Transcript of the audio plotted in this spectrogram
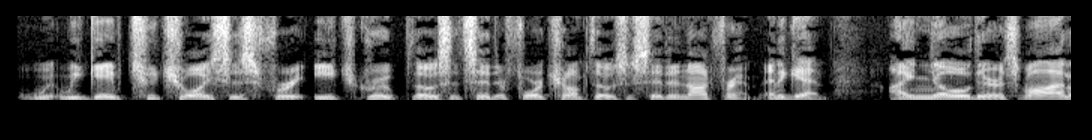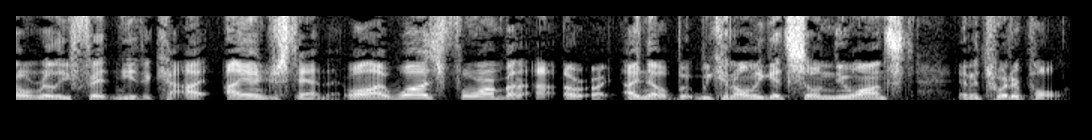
we gave two choices for each group those that say they're for Trump, those who say they're not for him. And again, I know there's, well, I don't really fit in either. I, I understand that. Well, I was for him, but uh, all right, I know, but we can only get so nuanced in a Twitter poll.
